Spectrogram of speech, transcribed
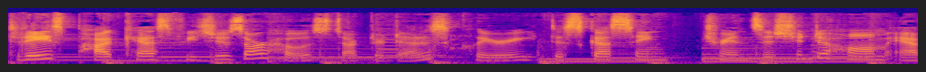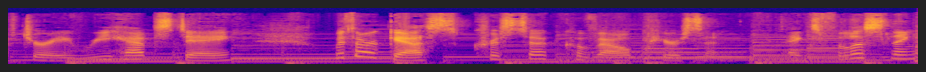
Today's podcast features our host, Dr. Dennis Cleary, discussing transition to home after a rehab stay with our guest, Krista Covell Pierson. Thanks for listening.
